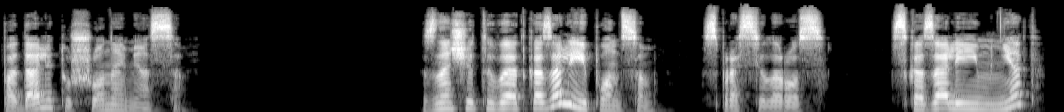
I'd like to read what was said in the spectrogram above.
подали тушеное мясо. «Значит, вы отказали японцам?» — спросила Рос. «Сказали им нет?»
